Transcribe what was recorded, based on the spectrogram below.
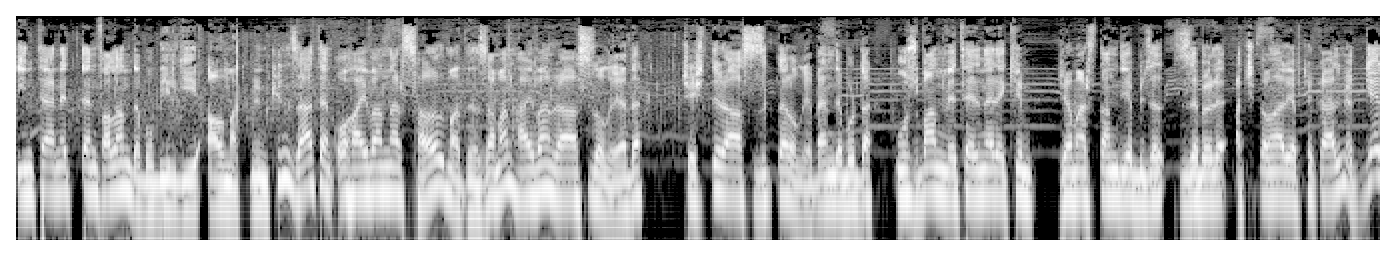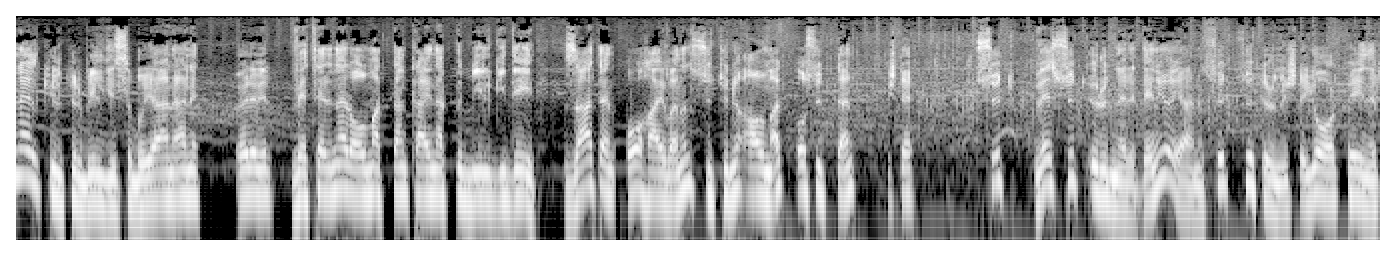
internetten falan da bu bilgiyi almak mümkün. Zaten o hayvanlar sağılmadığı zaman hayvan rahatsız oluyor ya da çeşitli rahatsızlıklar oluyor. Ben de burada uzman veteriner hekim Cem Arslan diye bize, size böyle açıklamalar yapacak halim yok. Genel kültür bilgisi bu. Yani hani öyle bir veteriner olmaktan kaynaklı bilgi değil. Zaten o hayvanın sütünü almak o sütten işte süt ve süt ürünleri deniyor yani. Süt süt ürünü işte yoğurt peynir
